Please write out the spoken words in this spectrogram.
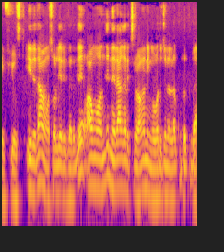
refused. இதுதான் அவங்க சொல்லியிருக்கிறது. அவங்க வந்து நிராகரிச்சிருவாங்க நீங்கள் ஒரிஜினலாக கொடுக்கல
